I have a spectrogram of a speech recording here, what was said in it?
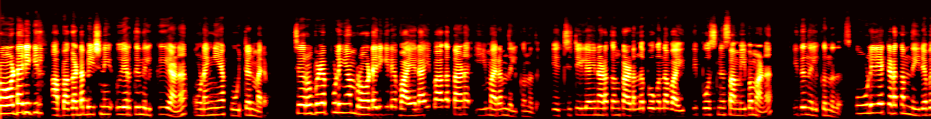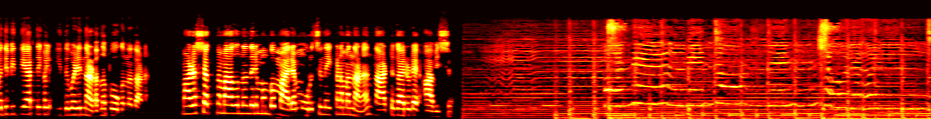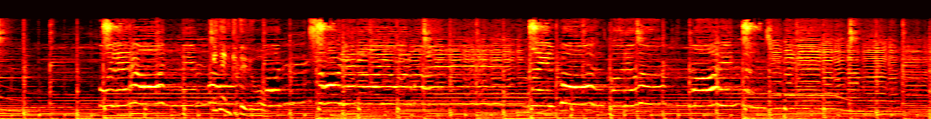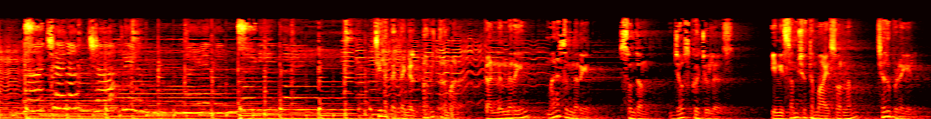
റോഡരികിൽ അപകട ഭീഷണി ഉയർത്തി നിൽക്കുകയാണ് ഉണങ്ങിയ കൂറ്റൻ മരം. ചെറുപുഴ റോഡരികിലെ വയലായി ഭാഗത്താണ് ഈ മരം നിൽക്കുന്നത്. എച്ച് ടി ലൈനടക്കം കടന്നു പോകുന്ന വൈദ്യുതി പോസ്റ്റിന് സമീപമാണ് ഇത് നിൽക്കുന്നത്. സ്കൂളിലേക്കടക്കം നിരവധി വിദ്യാർത്ഥികൾ ഇതുവഴി നടന്നു പോകുന്നതാണ്. മഴ ശക്തമാകുന്നതിന് മുമ്പ് മരം മുറിച്ചു നീക്കണമെന്നാണ് നാട്ടുകാരുടെ ആവശ്യം. തരുവോ? ചില ബന്ധങ്ങൾ പവിത്രമാണ്. കണ്ണും നിറയും മനസ്സും നിറയും. സ്വന്തം ജോസ്കോ ജ്വല്ലേഴ്സ്. ഇനി സംശുദ്ധമായ സ്വർണം ചെറുപുഴയിൽ.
